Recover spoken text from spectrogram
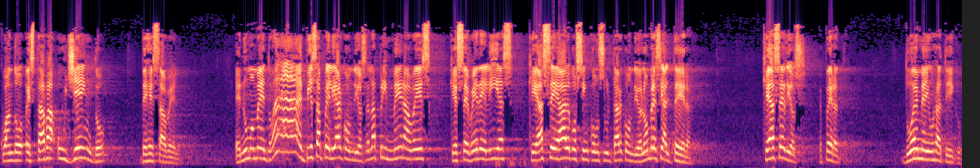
cuando estaba huyendo de Jezabel. En un momento, ¡ah! empieza a pelear con Dios. Es la primera vez que se ve de Elías que hace algo sin consultar con Dios. El hombre se altera. ¿Qué hace Dios? Espérate, duerme ahí un ratico.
